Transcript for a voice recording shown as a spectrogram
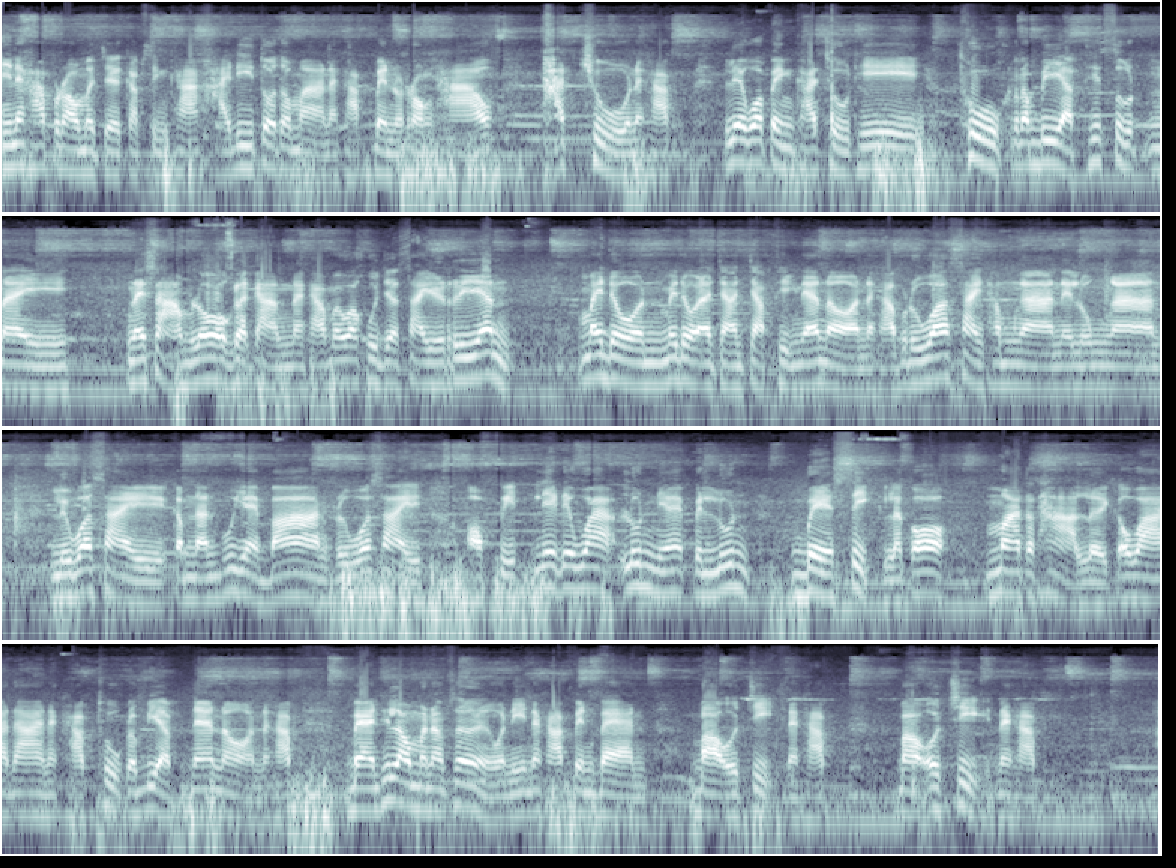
นี้นะครับเรามาเจอกับสินค้าขายดีตัวต่อมานะครับเป็นรองเท้าคัชชูนะครับเรียกว่าเป็นคัชชูที่ถูกระเบียบที่สุดในใน 3 โลกละกันนะครับ ไม่ว่าคุณจะใส่เรียนไม่โดนไม่โดนอาจารย์จับทิ้งแน่นอนนะครับหรือว่าใส่ทำงานในโรงงาน หรือว่าใส่กำนันผู้ใหญ่บ้าน หรือว่าใส่ออฟฟิศเรียกได้ว่ารุ่นนี้เป็นรุ่นเบสิกแล้วก็มาตรฐานเลยก็ว่าได้นะครับ ถูกระเบียบแน่นอนนะครับ แบรนด์ที่เรามานำเสนอวันนี้นะครับ เป็นแบรนด์บาโอจินะครับ บาโอจินะครับ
